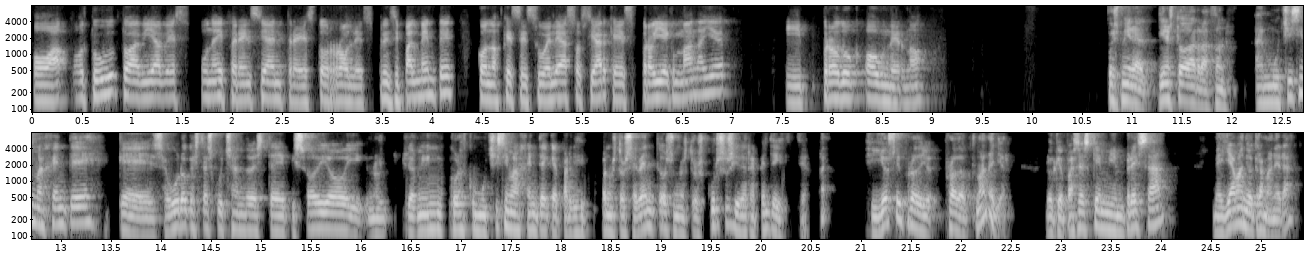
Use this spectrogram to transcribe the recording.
O, o, tú todavía ves una diferencia entre estos roles, principalmente con los que se suele asociar, que es project manager y product owner, ¿no? Pues mira, tienes toda razón. Hay muchísima gente que seguro que está escuchando este episodio y yo también conozco muchísima gente que participa en nuestros eventos, en nuestros cursos y de repente dice, ah, si yo soy product manager, lo que pasa es que en mi empresa me llaman de otra manera.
